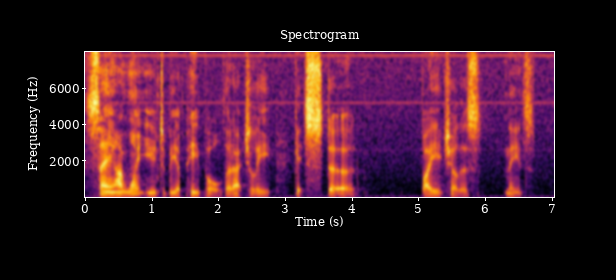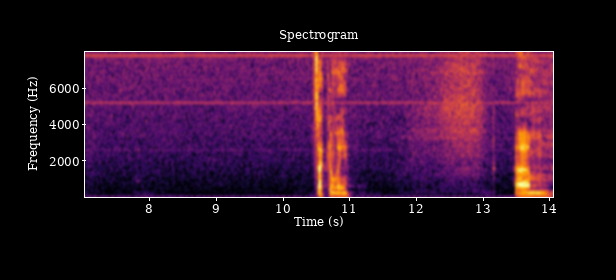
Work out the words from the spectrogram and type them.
saying, I want you to be a people that actually get stirred by each other's needs. Secondly, um,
